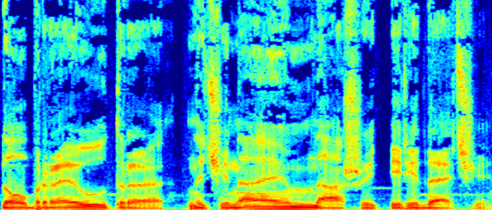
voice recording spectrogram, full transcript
«Доброе утро! Начинаем наши передачи!»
